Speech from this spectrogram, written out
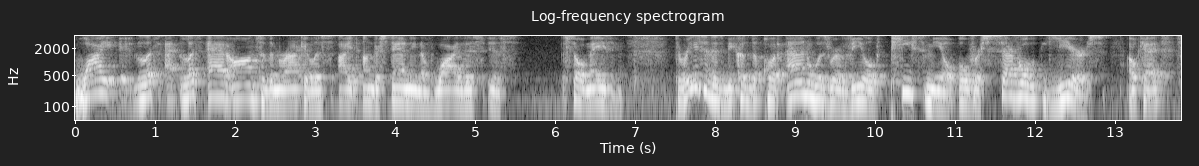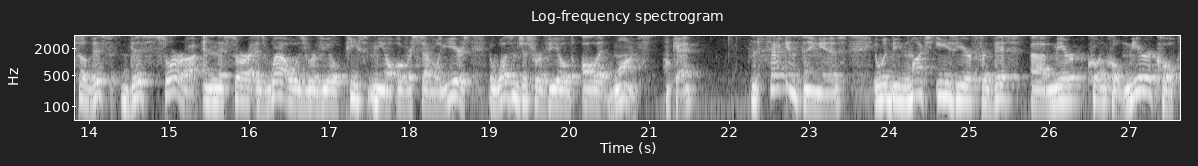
why let's let's add on to the miraculous understanding of why this is so amazing. The reason is because the Quran was revealed piecemeal over several years Okay, so this this surah and this surah as well was revealed piecemeal over several years. It wasn't just revealed all at once. Okay. The second thing is, it would be much easier for this uh, mir- quote unquote miracle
